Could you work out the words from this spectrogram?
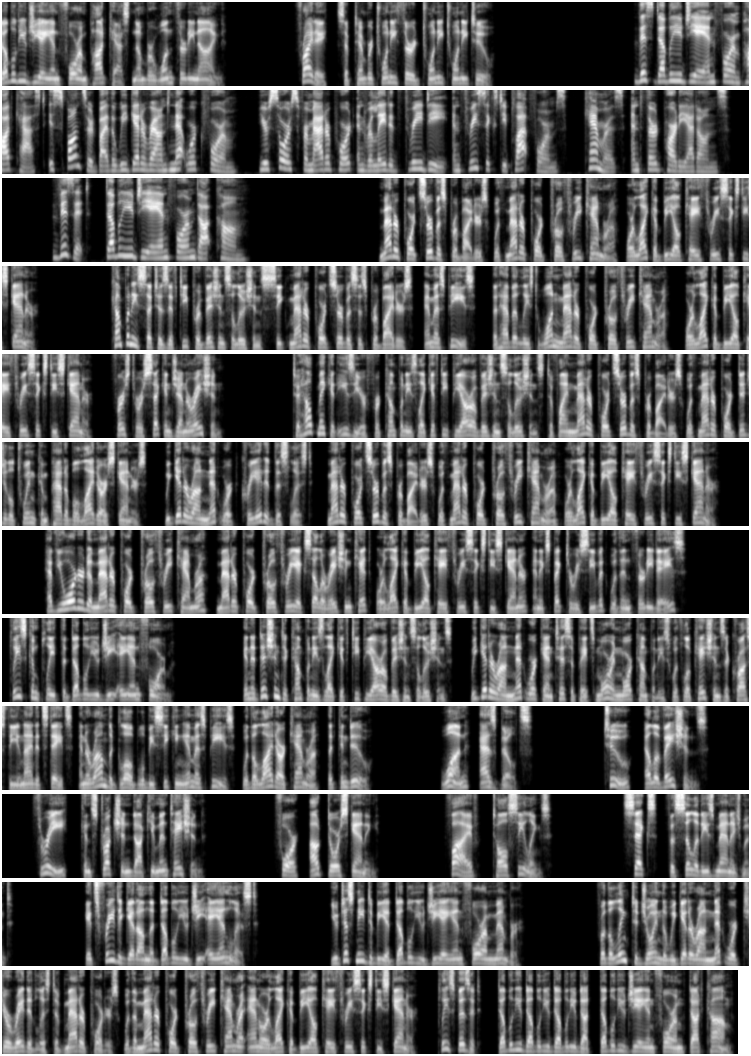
WGAN Forum Podcast number 139. Friday, September 23, 2022. This WGAN Forum podcast is sponsored by the We Get Around Network Forum, your source for Matterport and related 3D and 360 platforms, cameras, and third party add ons. Visit WGANForum.com. Matterport service providers with Matterport Pro 3 camera or Leica BLK 360 scanner. Companies such as IFTI/PROvision Solutions seek Matterport services providers, MSPs, that have at least one Matterport Pro 3 camera, or Leica BLK 360 scanner, first or second generation. To help make it easier for companies like IFT Vision Solutions to find Matterport service providers with Matterport digital twin compatible LiDAR scanners, We Get Around Network created this list Matterport service providers with Matterport Pro 3 camera or Leica BLK 360 scanner. Have you ordered a Matterport Pro 3 camera, Matterport Pro 3 acceleration kit, or Leica BLK 360 scanner and expect to receive it within 30 days? Please complete the WGAN form. In addition to companies like IFT Vision Solutions, We Get Around Network anticipates more and more companies with locations across the United States and around the globe will be seeking MSPs with a LiDAR camera that can do 1. As builts, 2. Elevations. 3. Construction documentation. 4. Outdoor scanning. 5. Tall ceilings. 6. Facilities management. It's free to get on the WGAN list. You just need to be a WGAN Forum member. For the link to join the We Get Around Network curated list of Matterporters with a Matterport Pro 3 camera and or Leica BLK 360 scanner, please visit www.wganforum.com.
